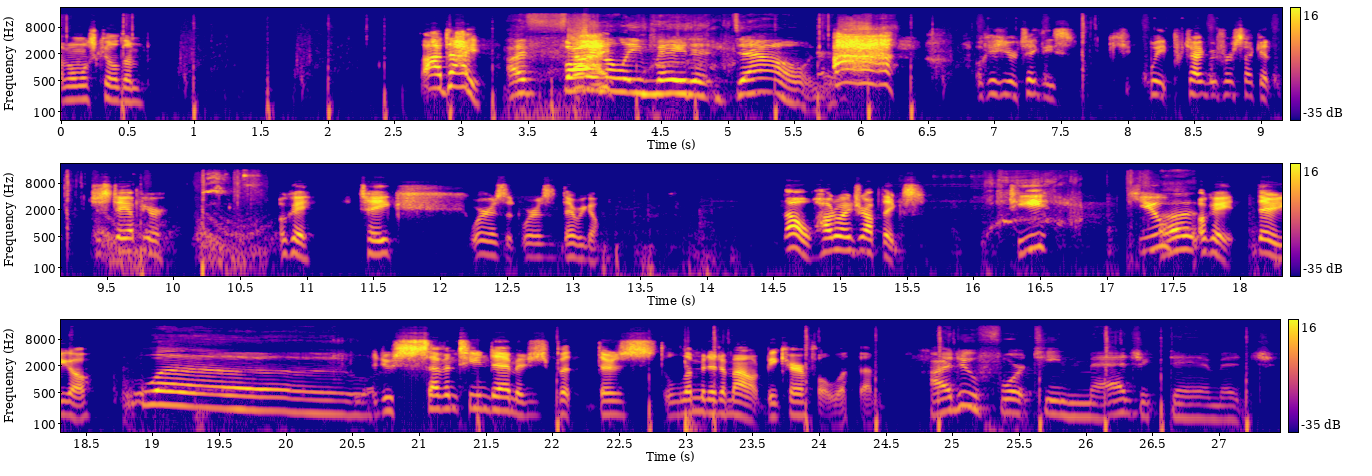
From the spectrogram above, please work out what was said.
I've almost killed him. Ah, die! I finally made it down. Ah! Okay, here, take these. Wait, protect me for a second. Just stay up here. Okay, take. Where is it? Where is it? There we go. No, how do I drop things? T? Q? Uh, okay, there you go. Whoa. I do 17 damage, but there's a limited amount. Be careful with them. I do 14 magic damage.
